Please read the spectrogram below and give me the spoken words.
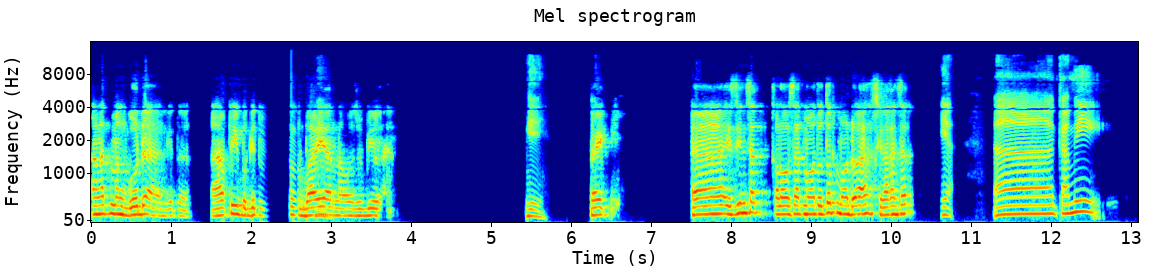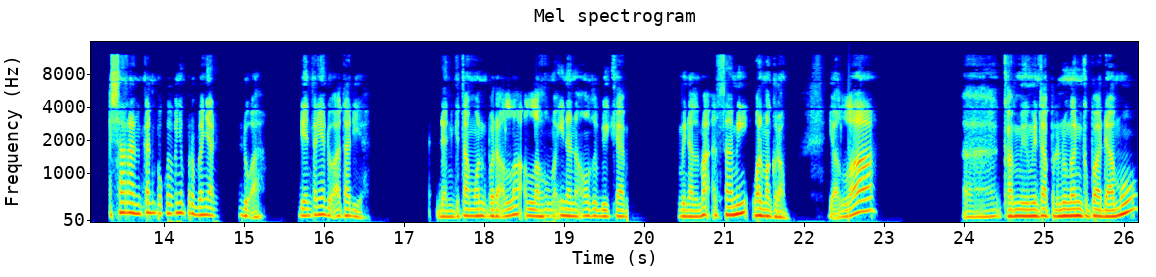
sangat menggoda gitu. Tapi begitu bayar, nauzubillah. Iya. Baik. Eh, izin Sat, kalau Sat mau tutup, mau doa, silakan Sat. Eh, kami sarankan pokoknya perbanyak doa. Di antaranya doa tadi ya. Dan kita mohon kepada Allah, Allahumma inna na'udzubika minal ma'sami wal maghram. Ya Allah, eh, kami minta perlindungan kepadamu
